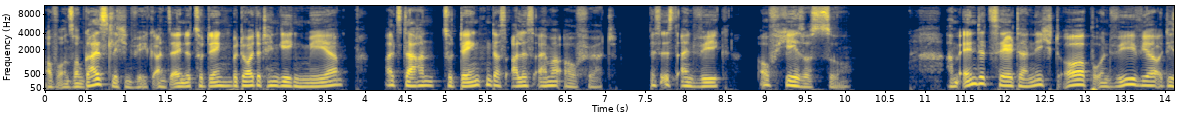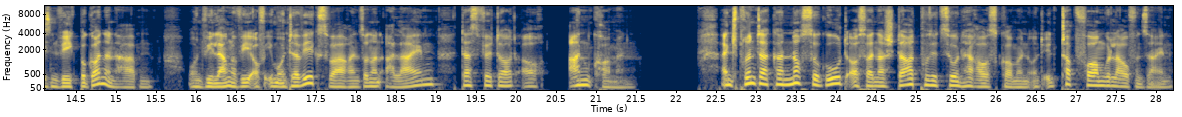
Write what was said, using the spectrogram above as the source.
Auf unserem geistlichen Weg ans Ende zu denken bedeutet hingegen mehr, als daran zu denken, dass alles einmal aufhört. Es ist ein Weg auf Jesus zu. Am Ende zählt da nicht, ob und wie wir diesen Weg begonnen haben und wie lange wir auf ihm unterwegs waren, sondern allein, dass wir dort auch ankommen. Ein Sprinter kann noch so gut aus seiner Startposition herauskommen und in Topform gelaufen sein.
